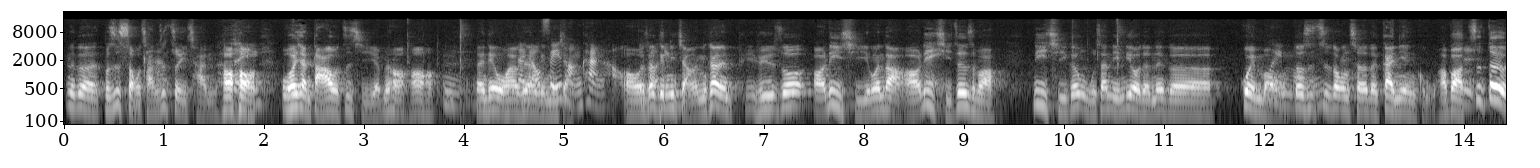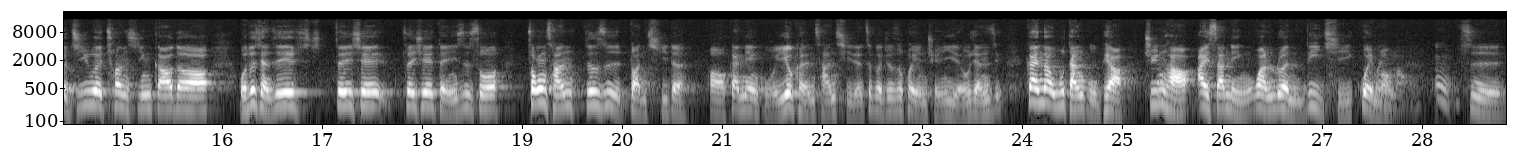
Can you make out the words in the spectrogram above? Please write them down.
那个不是手残是嘴残，哈、对我很想打我自己，有没有？哈、嗯，那天我还有代表非跟你讲。常看好。哦，我再跟你讲，你看，比比如说哦，利奇有没有看到？哦，对利奇这是什么？利奇跟五三零六的那个贵贵盟盟都是自动车的概念股，好不好？是这都有机会创新高的哦。我都讲这些这一些这些等于是说中长就是短期的哦概念股，也有可能长期的，这个就是会员权益的。我讲的是概那五档股票，君豪、爱三零、万润、利奇、贵盟，嗯，是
